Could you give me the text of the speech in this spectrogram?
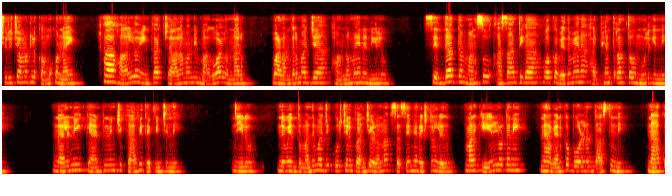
చిరుచమట్లు కమ్ముకున్నాయి. ఆ హాల్లో ఇంకా చాలా మంది మగవాళ్ళు ఉన్నారు వాళ్ళందరి మధ్య అందమైన నీలు సిద్ధార్థ మనసు అశాంతిగా ఒక విధమైన అభ్యంతరంతో మూలిగింది. నలిని క్యాంటీన్ నుంచి కాఫీ తెప్పించింది. నీలు నువ్వింతమంది మధ్య కూర్చొని పనిచేయడం నాకు ససేమీర ఇష్టం లేదు. మనకి ఏం లోటని? నా వెనక బోల్డని తాస్తుంది నాక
